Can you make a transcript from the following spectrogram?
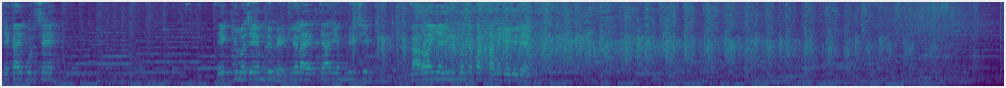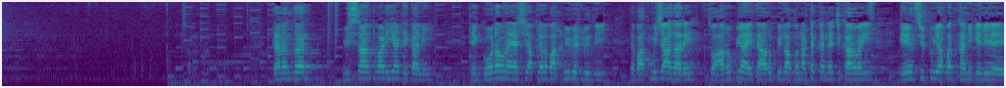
जे काही पुढचे एक किलो जे एम डी भेटलेला आहे त्या एम डीची कारवाई या युनिकॉनच्या पथकाने केलेली आहे. त्यानंतर विश्रांतवाडी या ठिकाणी एक गोडाऊन आहे अशी आपल्याला बातमी भेटली होती. त्या बातमीच्या आधारे जो आरोपी आहे त्या आरोपीला आपण अटक करण्याची कारवाई एएनसी टू या पथकाने केलेली आहे.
